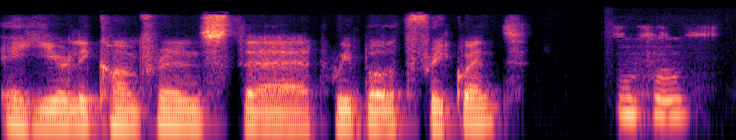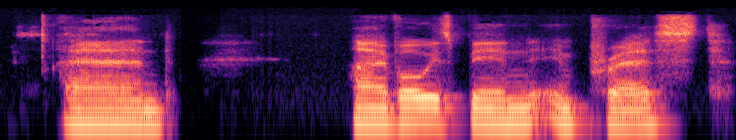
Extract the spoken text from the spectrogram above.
a yearly conference that we both frequent. Mm-hmm. And I've always been impressed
